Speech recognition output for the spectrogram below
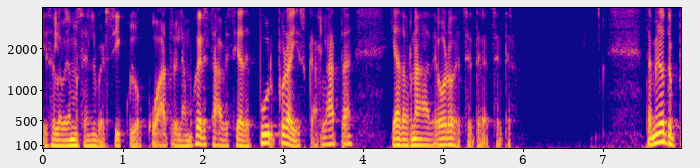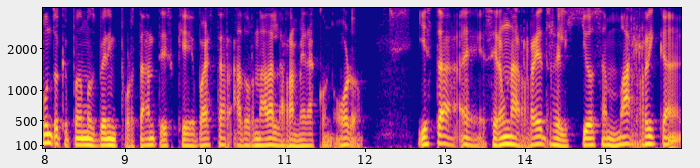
Y eso lo vemos en el versículo 4. Y la mujer estaba vestida de púrpura y escarlata y adornada de oro, etcétera, etcétera. También otro punto que podemos ver importante es que va a estar adornada la ramera con oro. Y esta eh, será una red religiosa más rica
